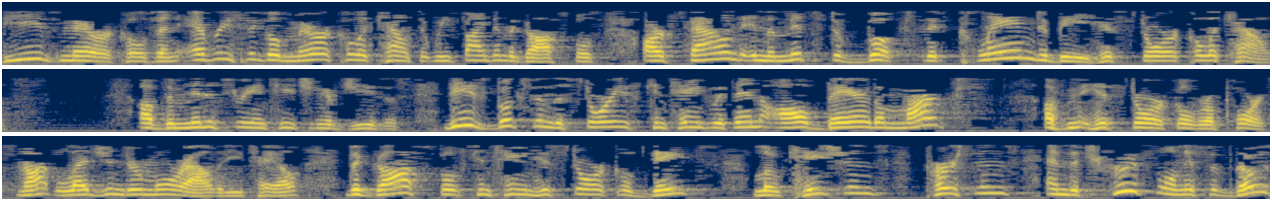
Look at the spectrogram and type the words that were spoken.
these miracles and every single miracle account that we find in the Gospels are found in the midst of books that claim to be historical accounts of the ministry and teaching of Jesus. These books and the stories contained within all bear the marks of historical reports, not legend or morality tale. The Gospels contain historical dates, locations, persons, and the truthfulness of those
